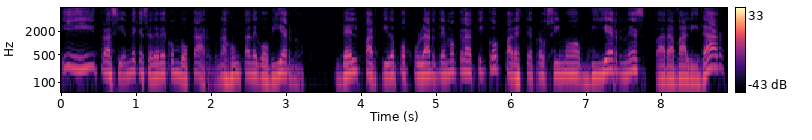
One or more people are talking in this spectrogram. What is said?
Y trasciende que se debe convocar una junta de gobierno del Partido Popular Democrático para este próximo viernes para validar,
